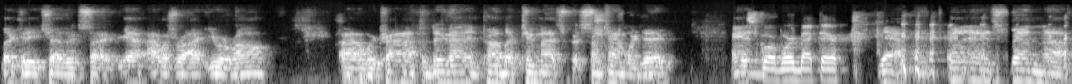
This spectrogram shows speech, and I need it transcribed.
look at each other and say, "Yeah, I was right, you were wrong." Uh, we try not to do that in public too much, but sometimes we do. And the scoreboard back there. yeah, and, and, it's been uh,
